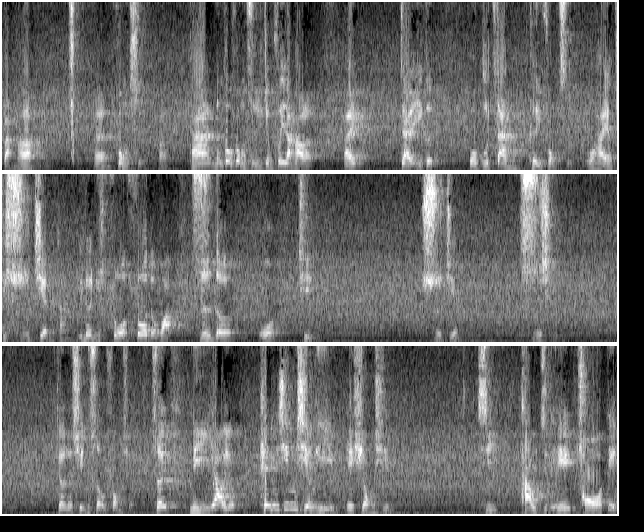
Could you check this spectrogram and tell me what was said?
棒啊！嗯，奉持啊，他能够奉持已经非常好了。来，再来一个，我不但可以奉持，我还要去实践它，因为你所说的话值得我去实践。实行，叫做信受奉献。所以你要有天心诚意的相信，是头一个初等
